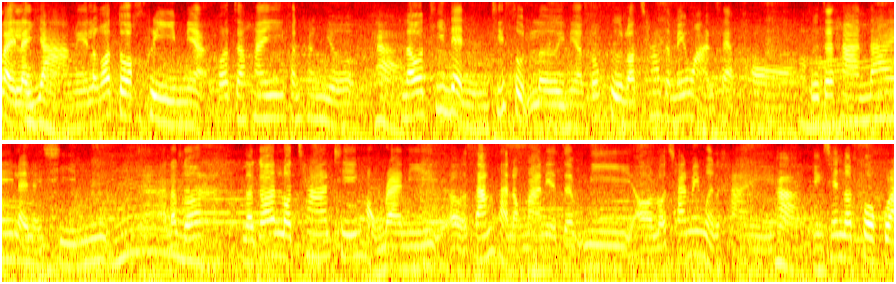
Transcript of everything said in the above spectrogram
หลาย ๆ อย่างเนี่ยแล้วก็ตัวครีมเนี่ยก็จะให้ค่อนข้างเยอะ ค่ะ แล้วที่เด่นที่สุดเลยเนี่ยก็คือรสชาติจะไม่หวานแสบคอออคือจะทานได้หลาย ๆ ชิ้นอืมนะคะแล้วก็นะคะ แล้วก็รสชาติที่ของแบรนด์นี้เอ่อสร้างสรรค์ออกมาเนี่ยจะมีเอ่อรสชาติไม่เหมือนใคร ค่ะ อย่างเช่นรสโฟกร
